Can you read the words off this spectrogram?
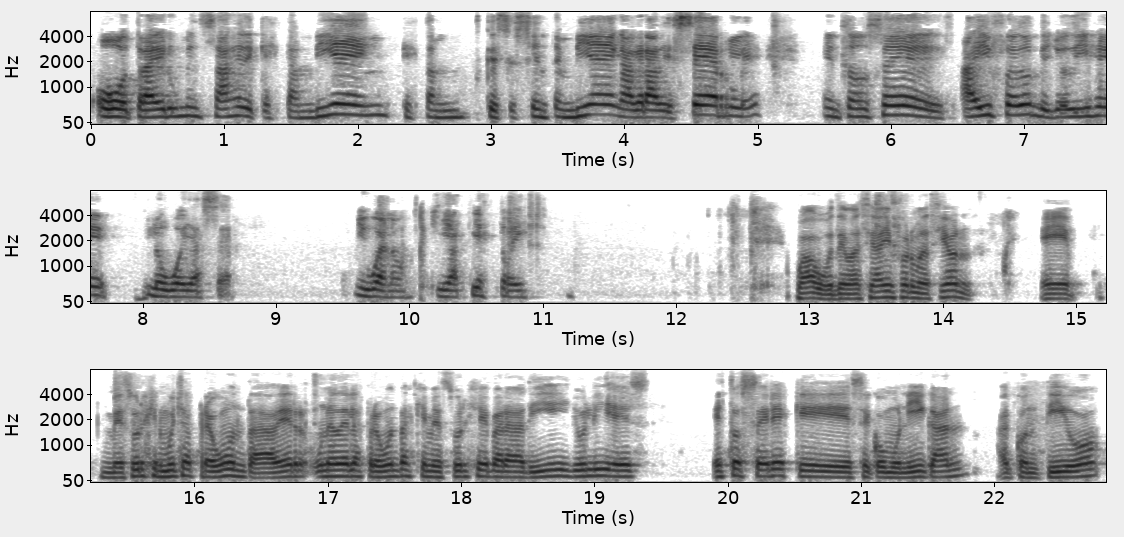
o traer un mensaje de que están bien, que están que se sienten bien, agradecerle. Entonces, ahí fue donde yo dije, lo voy a hacer. Y bueno, y aquí estoy. Wow, demasiada información. Eh, me surgen muchas preguntas. A ver, una de las preguntas que me surge para ti, Julie, es, ¿estos seres que se comunican contigo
